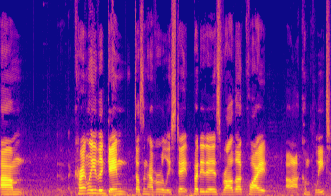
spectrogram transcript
um, currently the game doesn't have a release date, but it is rather quite uh, complete.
